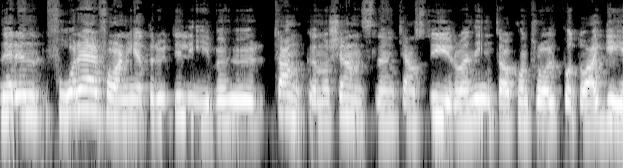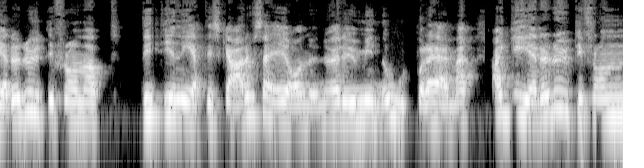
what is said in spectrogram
när en får erfarenheter ute i livet hur tanken och känslan kan styra och en inte har kontroll på det och agerar utifrån att ditt genetiska arv säger jag nu, nu är det ju mina ord på det här, men agerar utifrån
